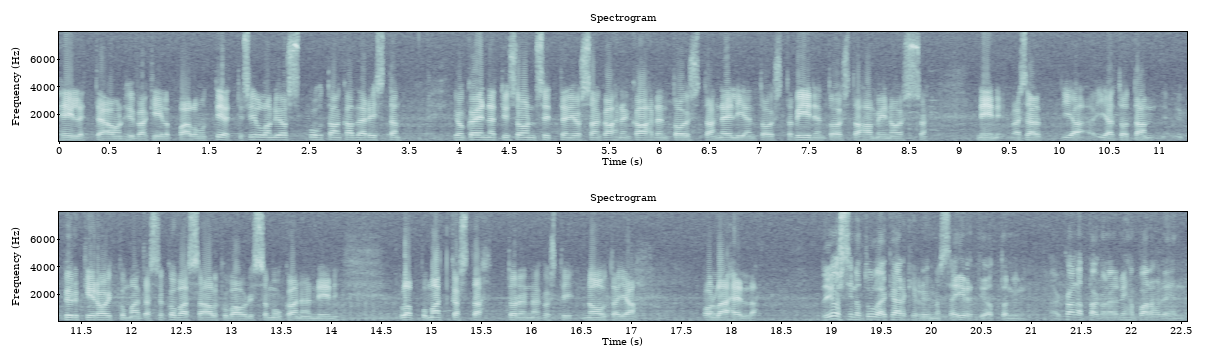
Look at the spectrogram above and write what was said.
heille tämä on hyvä kilpailu. Mutta tietty silloin, jos puhutaan kaverista, jonka ennätys on sitten jossain 2, 12, 14, 15 haminoissa, niin mä sä, ja, ja tota, pyrkii roikkumaan tässä kovassa alkuvauhdissa mukana, niin loppumatkasta todennäköisesti noutaja on lähellä. Mutta jos siinä tulee kärkiryhmässä irtiotto, niin kannattaako näiden ihan parhaiden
